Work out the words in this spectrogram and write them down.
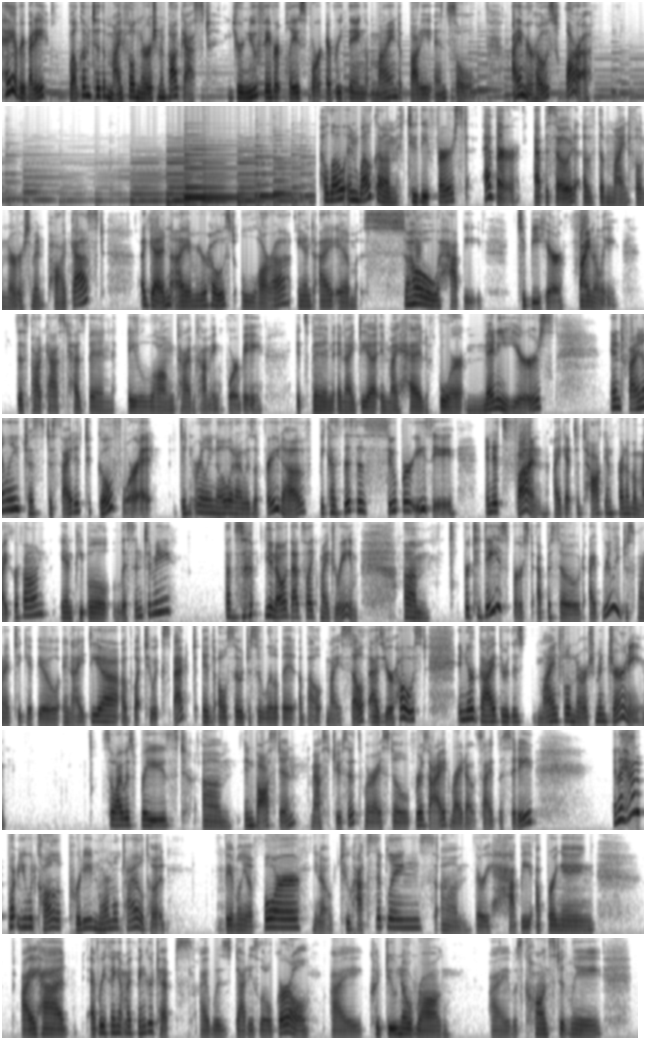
Hey, everybody. Welcome to the Mindful Nourishment Podcast, your new favorite place for everything mind, body, and soul. I am your host, Laura. Hello, and welcome to the first ever episode of the Mindful Nourishment Podcast. Again, I am your host, Laura, and I am so happy to be here finally this podcast has been a long time coming for me. It's been an idea in my head for many years, and finally just decided to go for it. Didn't really know what I was afraid of because this is super easy and it's fun. I get to talk in front of a microphone and people listen to me. That's, you know, that's like my dream. Um, for today's first episode, I really just wanted to give you an idea of what to expect and also just a little bit about myself as your host and your guide through this mindful nourishment journey. So, I was raised um, in Boston, Massachusetts, where I still reside right outside the city. And I had what you would call a pretty normal childhood family of four, you know, two half siblings, um, very happy upbringing. I had everything at my fingertips. I was daddy's little girl. I could do no wrong. I was constantly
